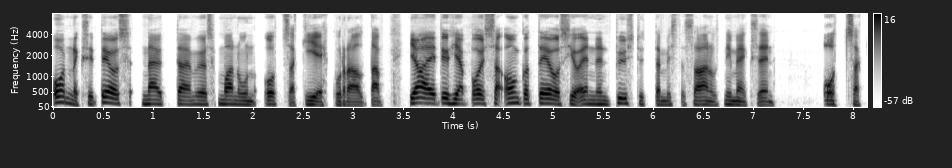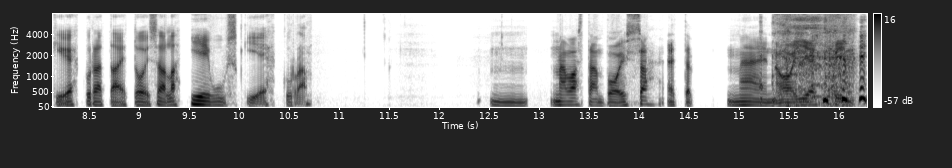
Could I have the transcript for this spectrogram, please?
Onneksi teos näyttää myös Manun otsakiehkuralta. Ja ei tyhjä poissa, onko teos jo ennen pystyttämistä saanut nimekseen otsakiehkura tai toisaalla hievuskiehkura? Mm, mä vastaan poissa, että mä en ole Jeppin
